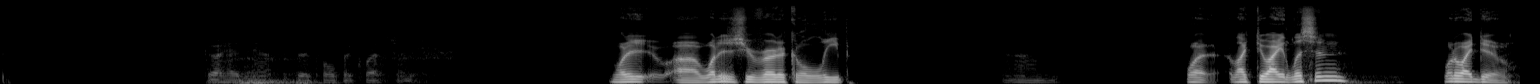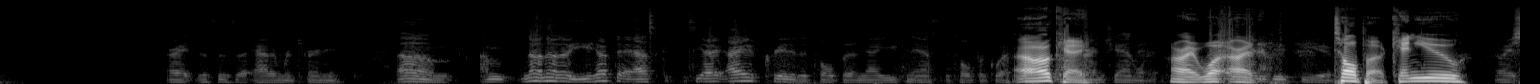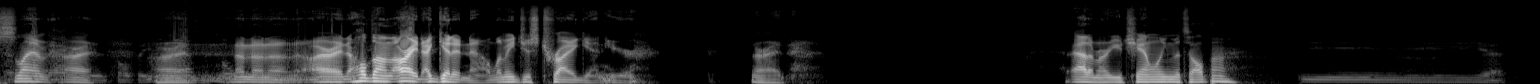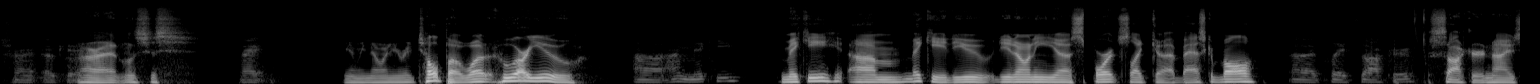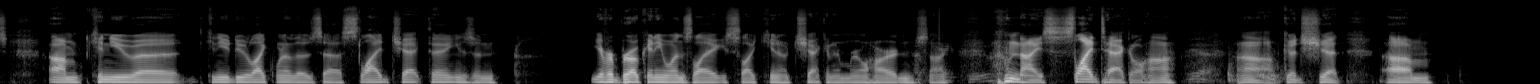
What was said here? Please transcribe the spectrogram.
Go ahead and ask the tulpa question. What is uh what is your vertical leap? Um, What like do I listen? What do I do? all right. This is uh, Adam returning. Um, I'm no, no, no. You have to ask. See, I, I've created a tulpa, and now you can ask the tulpa question. Oh, okay. and it. All right, what all right. Try to do to you. Tulpa, can you right, Slam- all right. to the tulpa. You All right. ask the tulpa No, no, no, no. All right. Hold on. All right. I get it now. Let me just try again here. All right. Adam, are you channeling the Tulpa? Yes. Try. Okay. All right. Let's just. Let me know when you're ready. Tulpa, what? Who are you? Uh, I'm Mickey. Mickey. Um, Mickey. Do you do you know any uh, sports like uh, basketball, Uh, I play soccer. soccer? Nice. Um, can you uh can you do like one of those uh, slide check things and you ever broke anyone's legs like you know checking them real hard and soccer? nice slide tackle, huh? Yeah. Oh, good shit. Um,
